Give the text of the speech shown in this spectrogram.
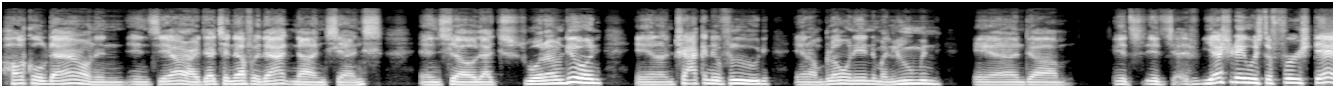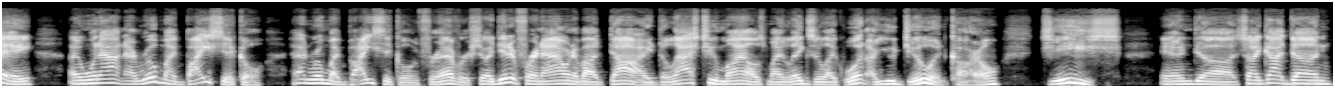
huckle down and and say, all right, that's enough of that nonsense. And so that's what I'm doing, and I'm tracking the food, and I'm blowing into my lumen, and um, it's it's yesterday was the first day I went out and I rode my bicycle I hadn't rode my bicycle in forever. So I did it for an hour and about died. The last two miles, my legs are like, What are you doing, Carl? Jeez. And uh, so I got done.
